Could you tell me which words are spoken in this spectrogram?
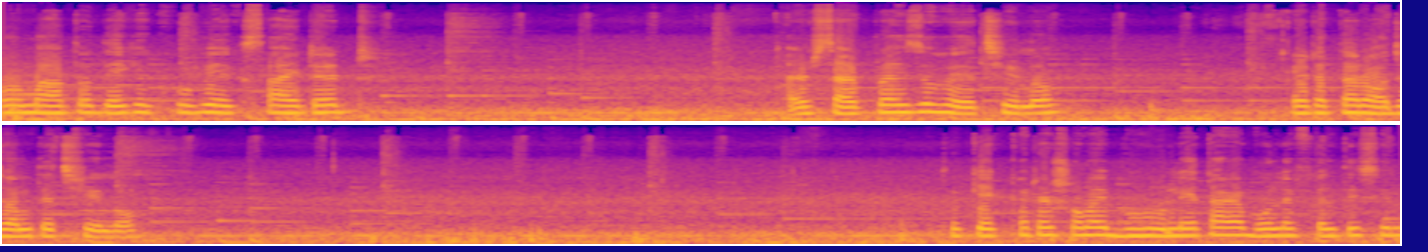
ওর মা তো দেখে খুবই এক্সাইটেড আর সারপ্রাইজও হয়েছিল। এটা তার অজান্তে ছিল। তো কেক কাটার সময় ভুলে তারা বলে ফেলতেছিল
